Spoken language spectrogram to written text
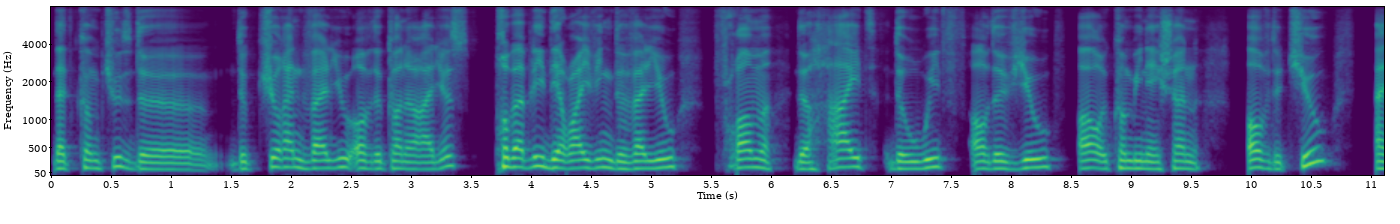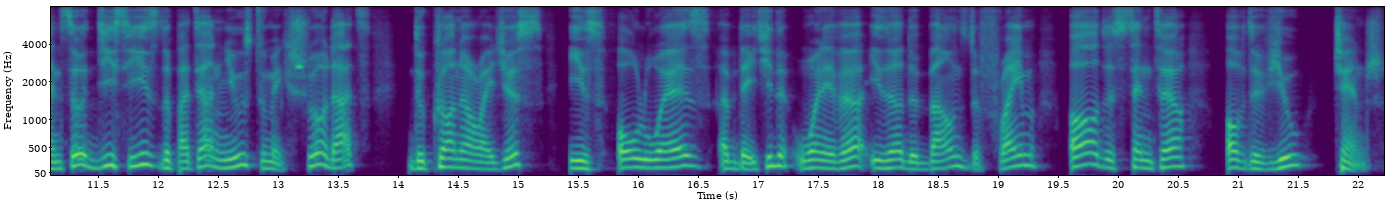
that computes the, the current value of the corner radius, probably deriving the value from the height, the width of the view, or a combination of the two. And so this is the pattern used to make sure that the corner radius is always updated whenever either the bounds, the frame, or the center of the view change.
